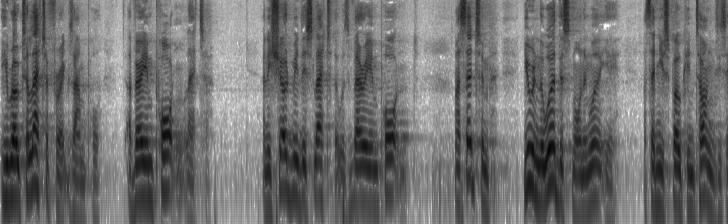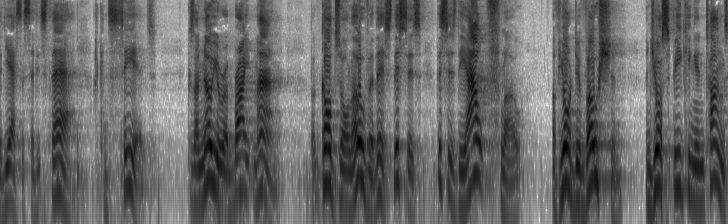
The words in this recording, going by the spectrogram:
he wrote a letter, for example, a very important letter. And he showed me this letter that was very important. And I said to him, You were in the Word this morning, weren't you? I said, And you spoke in tongues. He said, Yes. I said, It's there. I can see it. Because I know you're a bright man, but God's all over this. This is, this is the outflow of your devotion and your speaking in tongues.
